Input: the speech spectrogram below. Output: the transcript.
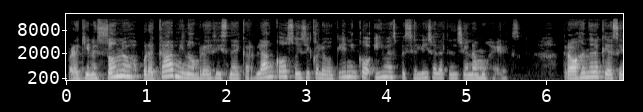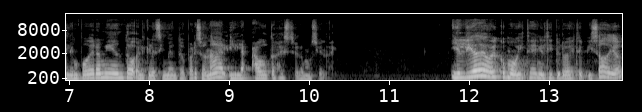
Para quienes son nuevos por acá, mi nombre es Isnaikar Blanco, soy psicólogo clínico y me especializo en la atención a mujeres, trabajando en lo que es el empoderamiento, el crecimiento personal y la autogestión emocional. Y el día de hoy, como viste en el título de este episodio,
